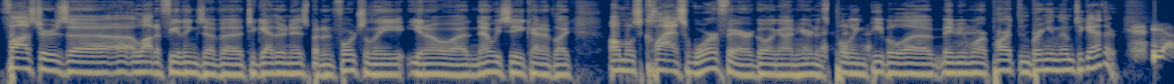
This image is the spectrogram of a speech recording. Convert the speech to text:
fosters uh, a lot of feelings of togetherness. But unfortunately, you know, now we see kind of like almost class warfare going on here, and it's pulling people uh, maybe more apart than bringing them together. Yeah,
